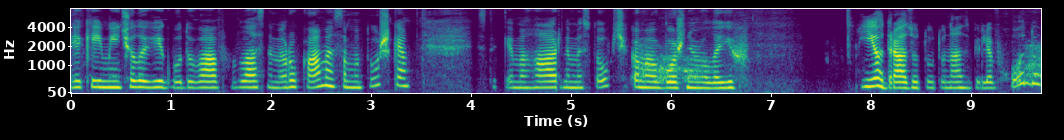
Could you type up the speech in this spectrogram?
який мій чоловік будував власними руками, самотужки, з такими гарними стовпчиками, обожнювала їх. І одразу тут у нас біля входу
